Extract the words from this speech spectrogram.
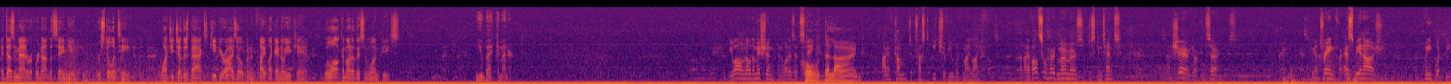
It doesn't matter if we're not in the same unit. We're still a team. Watch each other's backs, keep your eyes open, and fight like I know you can. We'll all come out of this in one piece. You bet, Commander. You all know the mission and what is at stake. Hold the line. I have come to trust each of you with my life. But I have also heard murmurs of discontent. I share your concerns. We are trained for espionage. We would be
